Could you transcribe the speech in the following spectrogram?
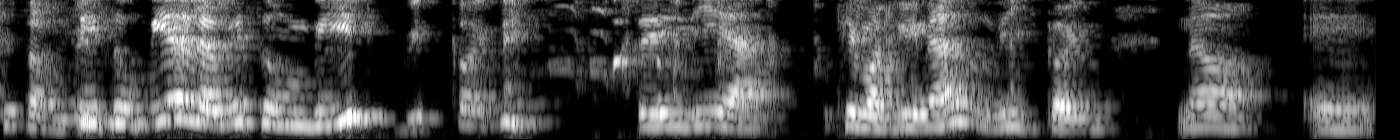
¿Qué son Si supiera lo que es un beat, Bitcoin. Te diría, ¿te imaginas? Bitcoin. No, eh,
